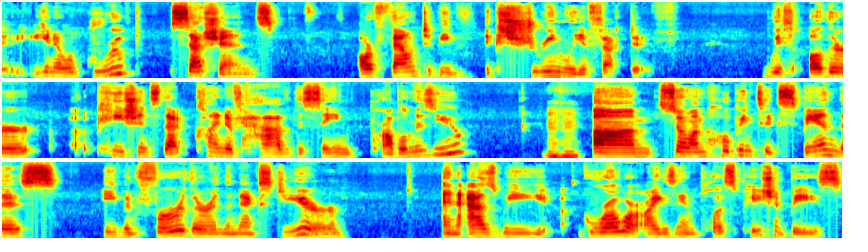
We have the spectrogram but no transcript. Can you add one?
you know, group sessions are found to be extremely effective with other uh, patients that kind of have the same problem as you. Mm-hmm. Um, so I'm hoping to expand this even further in the next year. And as we grow our Eye Exam Plus patient base,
